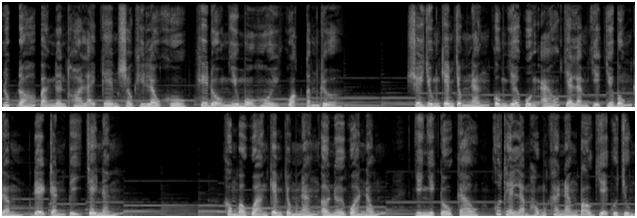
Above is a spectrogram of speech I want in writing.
Lúc đó bạn nên thoa lại kem sau khi lau khô, khi đổ nhiều mồ hôi hoặc tắm rửa. Sử dụng kem chống nắng cùng với quần áo và làm việc dưới bóng râm để tránh bị cháy nắng. Không bảo quản kem chống nắng ở nơi quá nóng, vì nhiệt độ cao có thể làm hỏng khả năng bảo vệ của chúng.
